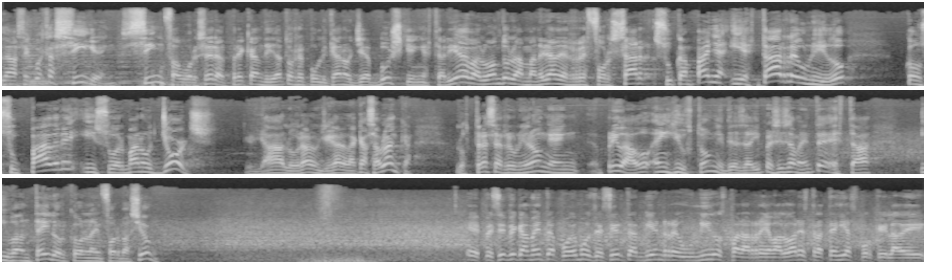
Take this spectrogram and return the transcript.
Las encuestas siguen sin favorecer al precandidato republicano Jeb Bush, quien estaría evaluando la manera de reforzar su campaña y está reunido con su padre y su hermano George, que ya lograron llegar a la Casa Blanca. Los tres se reunieron en privado en Houston y desde ahí precisamente está Ivan Taylor con la información. Específicamente podemos decir también reunidos para reevaluar estrategias porque la de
